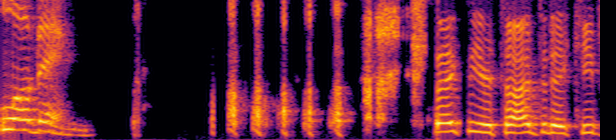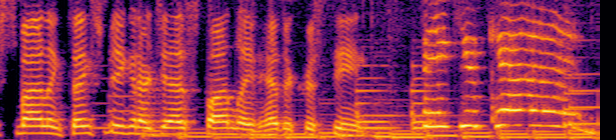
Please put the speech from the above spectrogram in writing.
loving. Thanks for your time today. Keep smiling. Thanks for being in our Jazz Spotlight, Heather Christine. Thank you, Ken.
